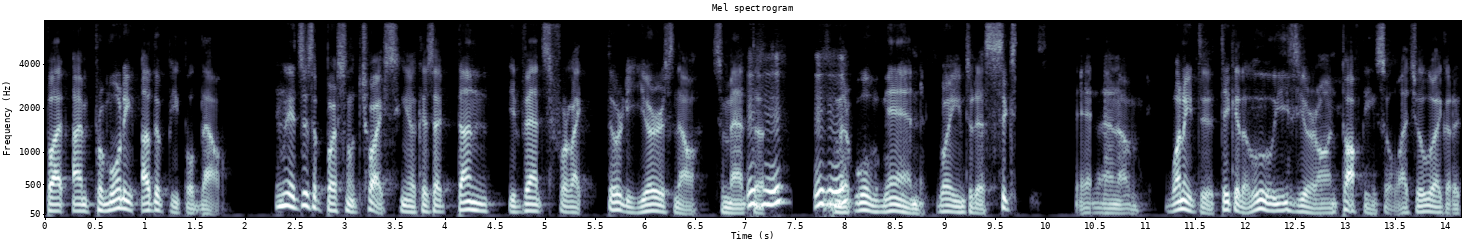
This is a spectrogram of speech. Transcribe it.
But I'm promoting other people now. I mean, it's just a personal choice, you know, because I've done events for like 30 years now, Samantha. Mm-hmm. I'm Mm-hmm. an old man going into the 60s and, and I'm wanting to take it a little easier on talking so much. Although I got a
